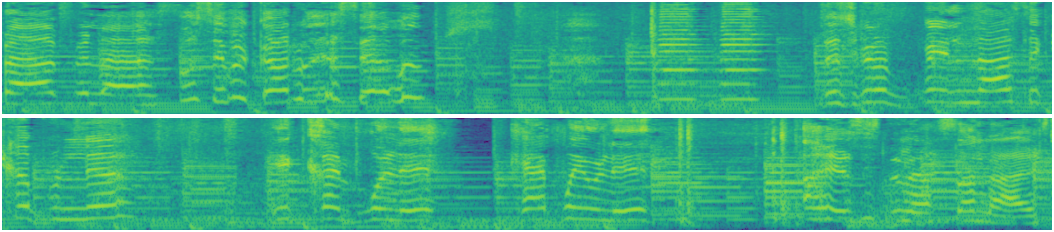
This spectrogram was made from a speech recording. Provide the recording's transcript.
fabulous. Prøv se, hvor godt ud jeg ser ud. Det er sgu da vildt nice. Det er creme brulee. Ikke creme brulee. Cabriolet. Ej, jeg synes, den er så nice.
